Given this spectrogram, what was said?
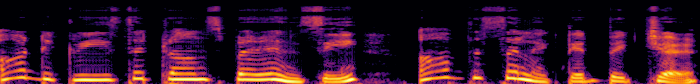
or decrease the transparency of the selected picture.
